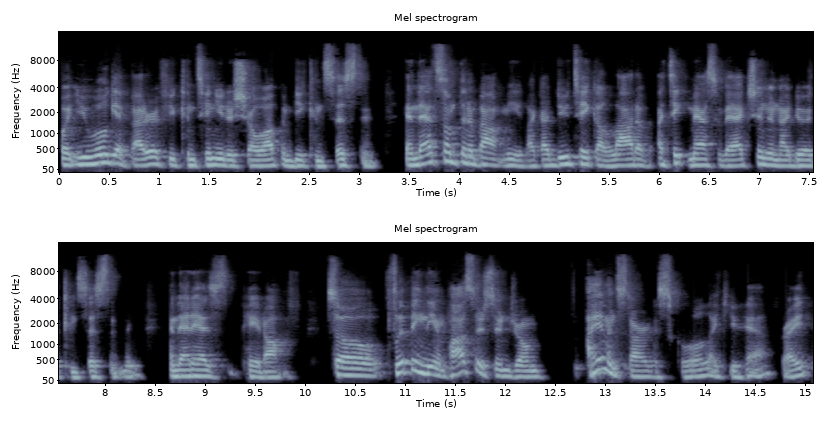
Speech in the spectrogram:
But you will get better if you continue to show up and be consistent. And that's something about me. Like I do take a lot of, I take massive action and I do it consistently. And that has paid off. So flipping the imposter syndrome, I haven't started a school like you have, right?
